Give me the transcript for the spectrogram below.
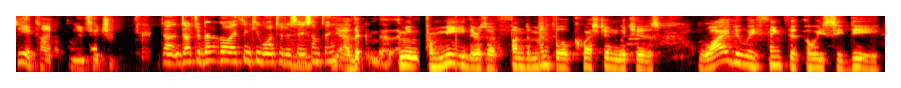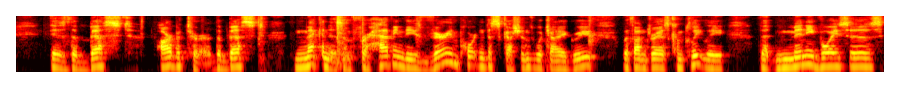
see a kind of common future. Dr. Benavot, I think you wanted to say mm-hmm. something. Yeah, the, I mean, for me, there's a fundamental question, which is why do we think that OECD is the best arbiter, the best mechanism for having these very important discussions, which I agree with Andreas completely, that many voices,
